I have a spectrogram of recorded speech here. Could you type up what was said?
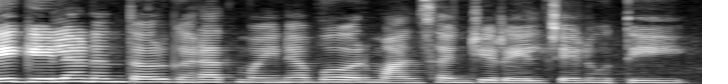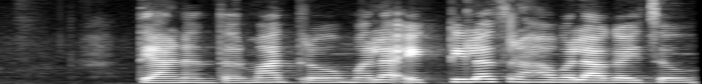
ते गेल्यानंतर घरात महिन्याभर माणसांची रेलचेल होती. त्यानंतर मात्र मला एकटीलाच राहावं लागायचं.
